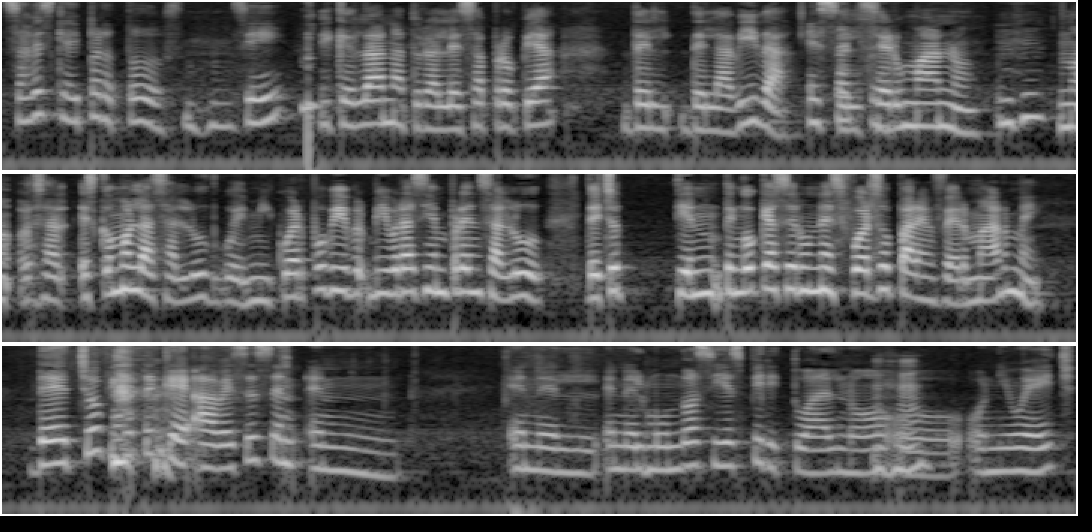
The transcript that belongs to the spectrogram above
sabes que hay para todos, ¿sí? Y que es la naturaleza propia del, de la vida, del ser humano. no, o sea, es como la salud, güey. Mi cuerpo vibra, siempre en salud. De hecho, tengo que hacer un esfuerzo para enfermarme. De hecho, fíjate que a veces en, en, en, el, en el mundo así espiritual, ¿no? o, New Age,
